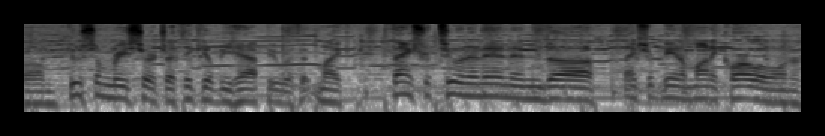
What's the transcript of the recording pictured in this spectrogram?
um, do some research. I think you'll be happy with it, Mike. Thanks for tuning in, and uh, thanks for being a Monte Carlo owner.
